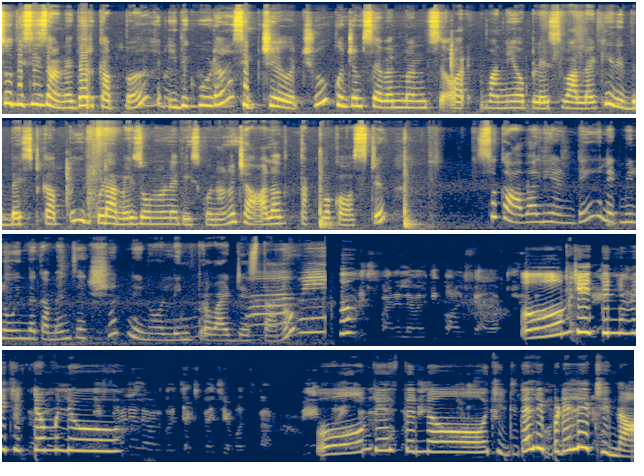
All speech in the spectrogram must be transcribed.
so this is another cup ఇది కూడా సిప్ చేయవచ్చు. కొంచెం seven months or one year plus వాళ్ళకి ఇది ది బెస్ట్ కప్ ఇది కూడా అమెజాన్లోనే తీసుకున్నాను. చాలా తక్కువ కాస్ట్ సో కావాలి అంటే let me know in the comment section నేను లింక్ ప్రొవైడ్ చేస్తాను. ఓం చేస్తున్నవి చిట్టములు ఓం చేస్తున్నావు. చిట్టితల్లి ఇప్పుడే లేచిందా?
